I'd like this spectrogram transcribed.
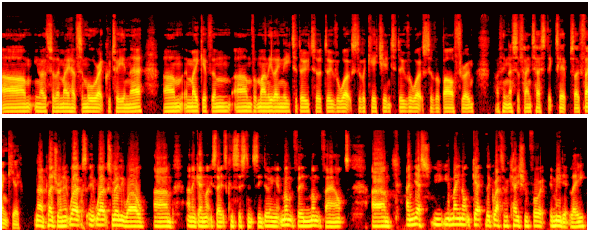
Um, you know, so they may have some more equity in there, um, and may give them um, the money they need to do to do the works to the kitchen, to do the works to the bathroom. I think that's a fantastic tip. So thank you. No pleasure, and it works. It works really well. Um, and again, like you say, it's consistency, doing it month in, month out. Um, and yes, you, you, may not get the gratification for it immediately,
